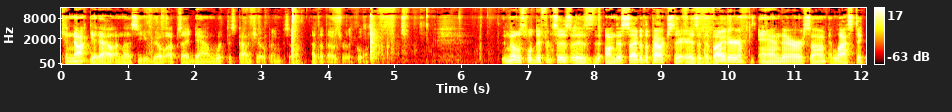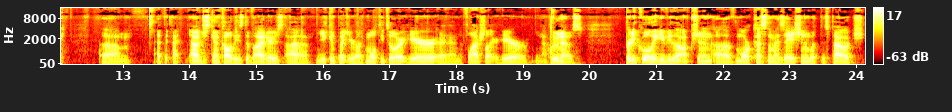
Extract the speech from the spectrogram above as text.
cannot get out unless you go upside down with this pouch open. So I thought that was really cool. The noticeable differences is on this side of the pouch, there is a divider and there are some elastic, um, I, I, I'm just going to call these dividers. Uh, you can put your like multi-tool right here and a flashlight here, or, you know, who knows. Pretty cool. They give you the option of more customization with this pouch.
